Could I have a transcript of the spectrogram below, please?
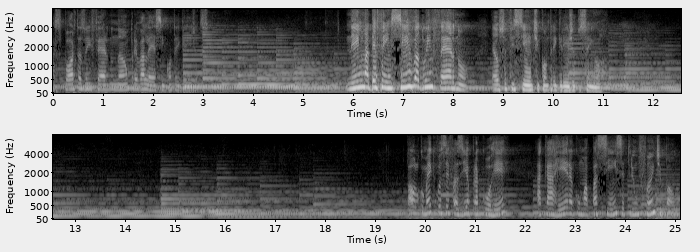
As portas do inferno não prevalecem contra a igreja do Senhor. nenhuma defensiva do inferno é o suficiente contra a igreja do Senhor. Paulo, como é que você fazia para correr a carreira com uma paciência triunfante, Paulo?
